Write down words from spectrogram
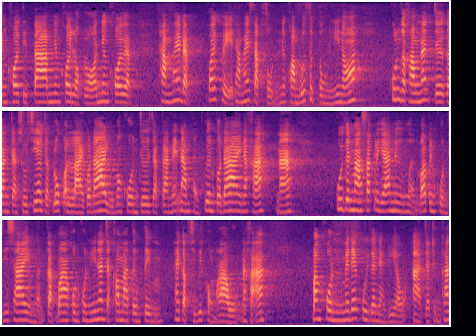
ยังคอยติดตาม ยังคอยหลอกล้อน ยังคอยแบบทำให้แบบค่อยเขวทำให้สับสนในความรู้สึกตรงนี้เนาะ คุณกับเขาน่าจะเจอกันจากโซเชียลจากโลกออนไลน์ก็ได้ หรือบางคนเจอจากการแนะนำของเพื่อนก็ได้นะคะนะคุยกันมาสักระยะหนึ่งเหมือนว่าเป็นคนที่ใช่เหมือนกับว่าคนคนนี้น่าจะเข้ามาเติมเต็มให้กับชีวิตของเรานะคะ บางคนไม่ได้คุยกันอย่างเดียว อาจจะถึงขั้น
